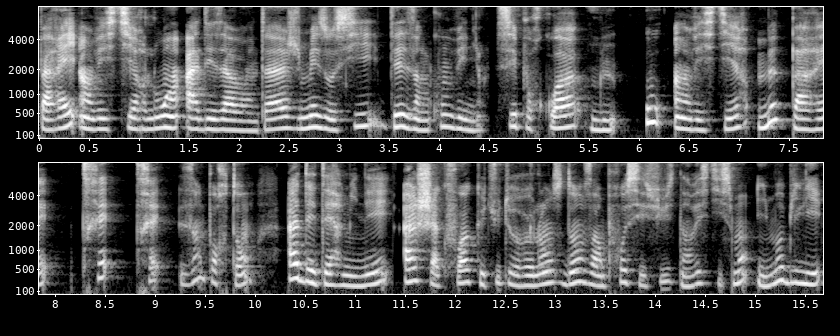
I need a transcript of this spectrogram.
Pareil, investir loin a des avantages mais aussi des inconvénients. C'est pourquoi le où investir me paraît très très important à déterminer à chaque fois que tu te relances dans un processus d'investissement immobilier.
